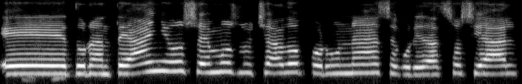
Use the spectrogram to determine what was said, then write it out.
Eh, durante años hemos luchado por una seguridad social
